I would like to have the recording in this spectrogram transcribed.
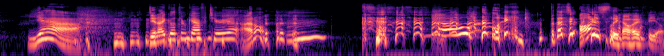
yeah. Did I go through cafeteria? I don't. Mm. no. like, but that's honestly how I feel.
